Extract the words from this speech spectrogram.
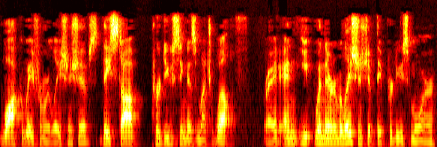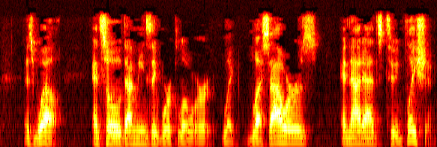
walk away from relationships, they stop producing as much wealth, right? And when they're in a relationship, they produce more as well. And so that means they work lower, like less hours, and that adds to inflation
